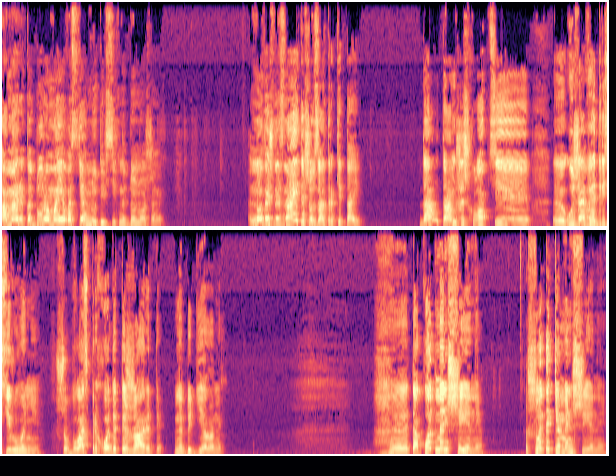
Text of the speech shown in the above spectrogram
Америка дура має вас тягнути всіх недоношених? Ну, ви ж не знаєте, що завтра Китай? Да? Там же ж хлопці е, уже видресіровані, щоб вас приходити жарити недоділених. Е, Так от меншини. Що таке меншини?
